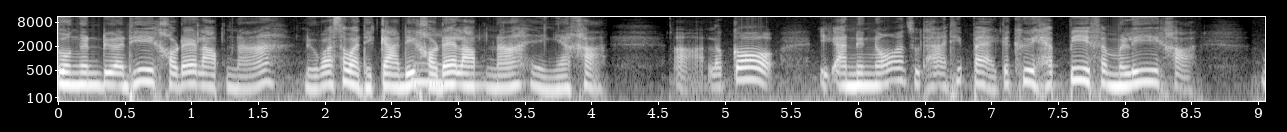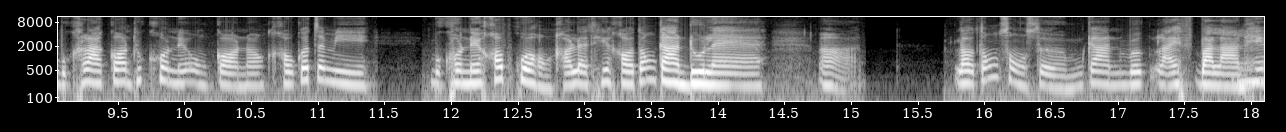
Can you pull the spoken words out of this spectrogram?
ตัวเงินเดือนที่เขาได้รับนะ หรือว่าสวัสดิการที่เขาได้รับนะ อย่างเงี้ยค่ะอ่าแล้วก็อีกอันนึงเนาะอันสุดท้ายที่ 8 ก็คือ Happy Family ค่ะ บุคลากรทุกคนในองค์กรเนาะเขาก็จะมีบุคคลในครอบครัวของเขาแหละที่เขาต้องการดูแล เราต้องส่งเสริมการ work life balance อืมให้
